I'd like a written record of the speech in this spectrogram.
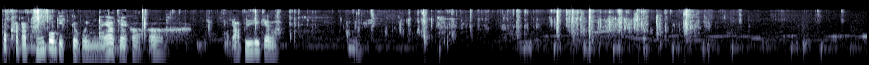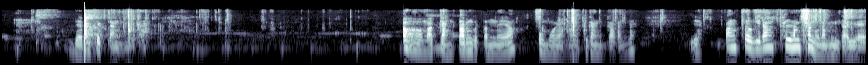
포카가 경복이 뜨고 있네요. 걔가 어, 야블리게 네 번째 장입니다. 어, 막장 다른 거 떴네요. 오 뭐야, 아, 줄 알았네. 예, 빵떡이랑 팔남차 누나입니다. 예,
